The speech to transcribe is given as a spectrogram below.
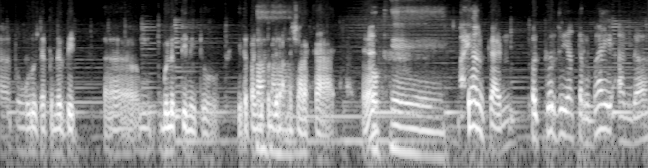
uh, pengurus dan penerbit uh, buletin itu. Kita panggil Faham. penggerak masyarakat. Ya? Okey. Bayangkan pekerja yang terbaik anda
